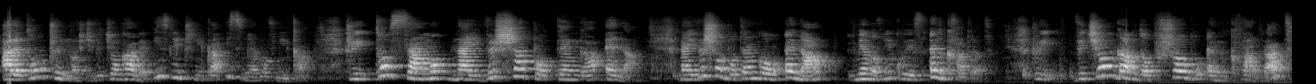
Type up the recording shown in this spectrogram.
Ale tą czynność wyciągamy i z licznika, i z mianownika. Czyli to samo najwyższa potęga n. Najwyższą potęgą n w mianowniku jest n kwadrat. Czyli wyciągam do przodu n kwadrat,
